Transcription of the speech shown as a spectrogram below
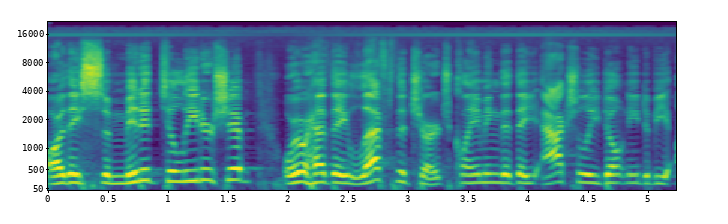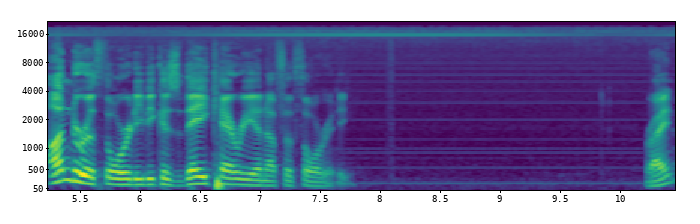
Are they submitted to leadership, or have they left the church claiming that they actually don't need to be under authority because they carry enough authority? Right?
